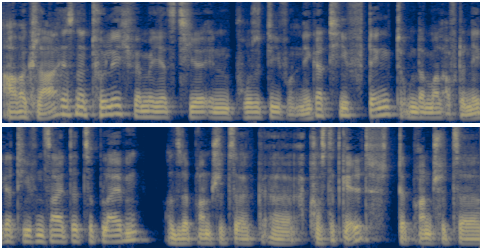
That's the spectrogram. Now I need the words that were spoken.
Aber klar ist natürlich, wenn man jetzt hier in positiv und negativ denkt, um dann mal auf der negativen Seite zu bleiben, also der Brandschützer äh, kostet Geld, der Brandschützer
